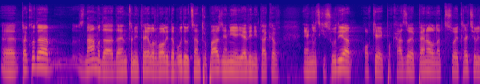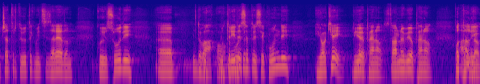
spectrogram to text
E, tako da znamo da, da Anthony Taylor voli da bude u centru pažnje, nije jedini takav engleski sudija. Ok, pokazao je penal na svojoj trećoj ili četvrtoj utakmici za redom koju sudi. E, Dva. u, u ovoga 30. sekundi i ok, bio je penal, stvarno je bio penal. Potpuno ali, pravo.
